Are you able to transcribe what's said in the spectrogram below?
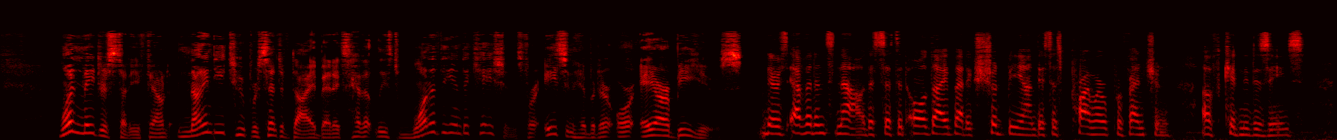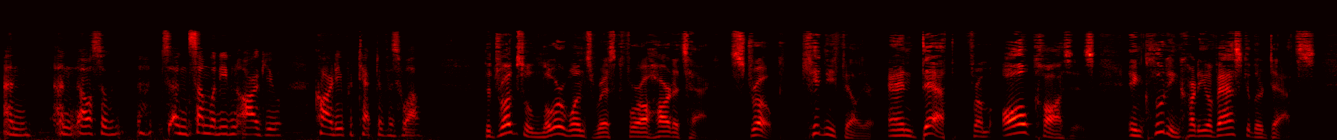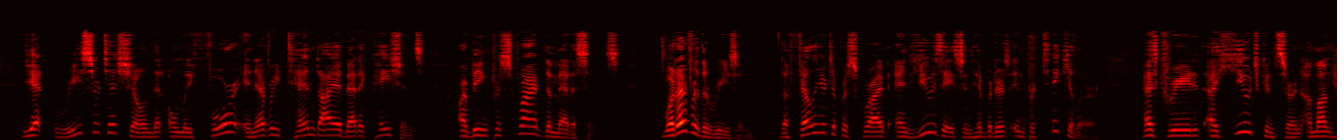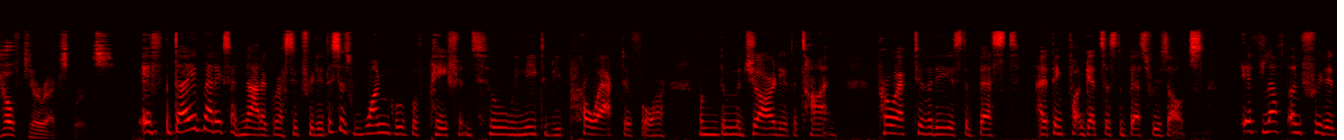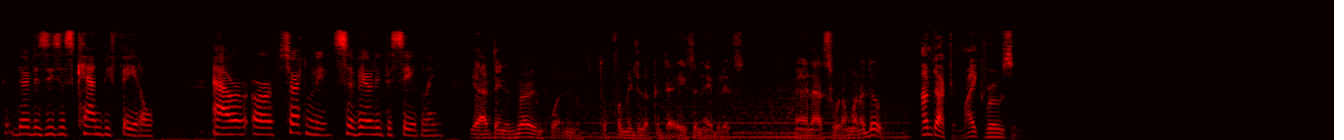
One major study found 92% of diabetics had at least one of the indications for ACE inhibitor or ARB use. There's evidence now that says that all diabetics should be on this as primary prevention of kidney disease, and, and also, and some would even argue, cardioprotective as well. The drugs will lower one's risk for a heart attack, stroke, kidney failure, and death from all causes, including cardiovascular deaths. Yet research has shown that only 4 in every 10 diabetic patients are being prescribed the medicines. Whatever the reason, the failure to prescribe and use ACE inhibitors in particular has created a huge concern among healthcare experts. If diabetics are not aggressive treated, this is one group of patients who we need to be proactive for um, the majority of the time. Proactivity is the best, I think, gets us the best results. If left untreated, their diseases can be fatal or, or certainly severely disabling. Yeah, I think it's very important to, for me to look into ACE inhibitors, and that's what I'm going to do. I'm Dr. Mike Rosen.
